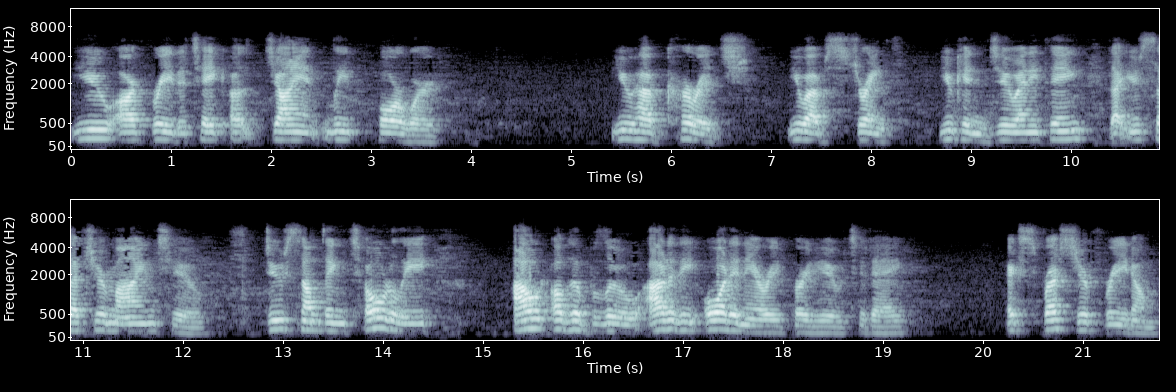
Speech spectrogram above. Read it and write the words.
You are free to take a giant leap forward. You have courage. You have strength. You can do anything that you set your mind to. Do something totally out of the blue, out of the ordinary for you today. Express your freedom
